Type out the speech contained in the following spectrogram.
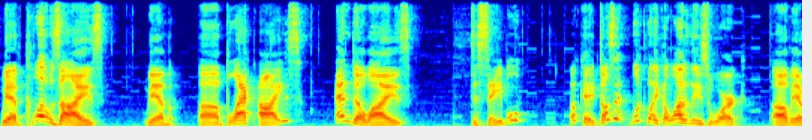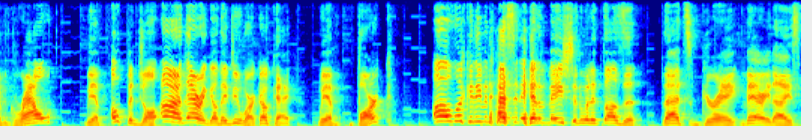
We have close eyes. We have uh, black eyes, endo eyes, disable? Okay, doesn't look like a lot of these work. Uh, we have growl. We have open jaw. Ah, there we go. They do work. Okay. We have bark. Oh, look, it even has an animation when it does it. That's great. Very nice.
